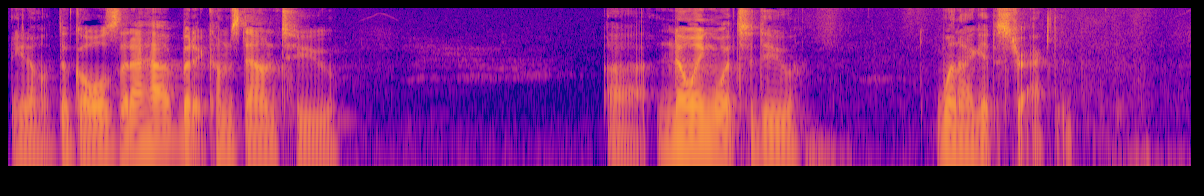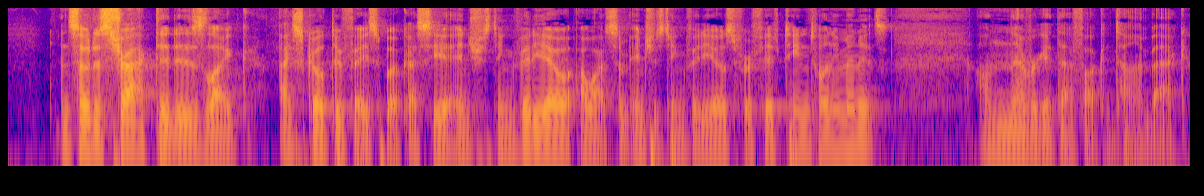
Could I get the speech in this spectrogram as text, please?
you know the goals that I have, but it comes down to uh, knowing what to do when I get distracted. And so distracted is like I scroll through Facebook, I see an interesting video, I watch some interesting videos for 15, 20 minutes. I'll never get that fucking time back.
